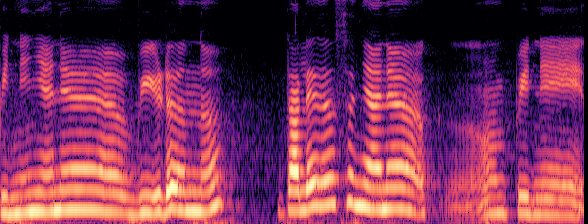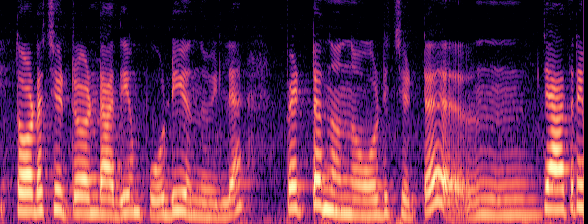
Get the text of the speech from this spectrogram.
പിന്നെ ഞാൻ വീട് ഒന്ന് തലേ ദിവസം ഞാൻ പിന്നെ തുടച്ചിട്ടുകൊണ്ട് അധികം പൊടിയൊന്നുമില്ല. പെട്ടെന്നൊന്ന് ഓടിച്ചിട്ട് രാത്രി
